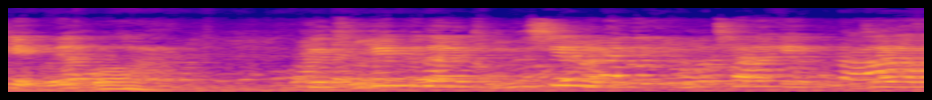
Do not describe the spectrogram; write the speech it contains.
시겠고요. 그 두개 끄다를 동시에 되면 차량의 문제가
